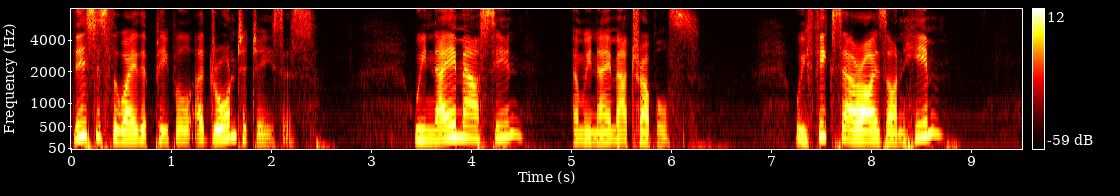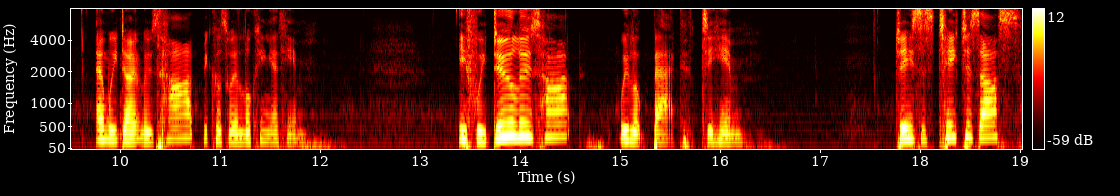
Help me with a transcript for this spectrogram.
This is the way that people are drawn to Jesus. We name our sin and we name our troubles. We fix our eyes on Him and we don't lose heart because we're looking at Him. If we do lose heart, we look back to Him. Jesus teaches us,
